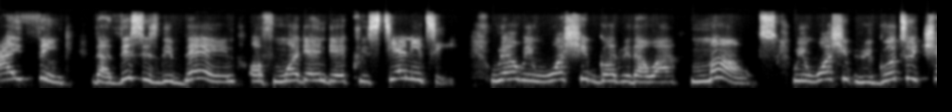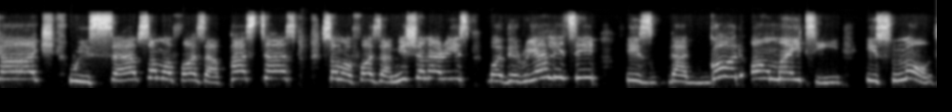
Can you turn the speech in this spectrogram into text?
I think that this is the bane of modern day Christianity, where we worship God with our mouths. We worship, we go to church, we serve. Some of us are pastors, some of us are missionaries, but the reality is that God Almighty is not,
